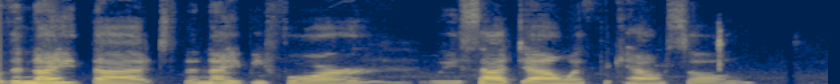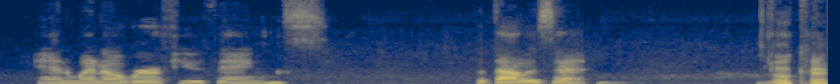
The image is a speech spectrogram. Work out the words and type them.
the night that the night before, we sat down with the counsel and went over a few things, but that was it. Okay,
